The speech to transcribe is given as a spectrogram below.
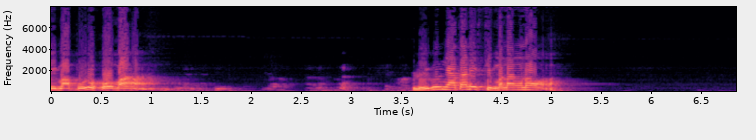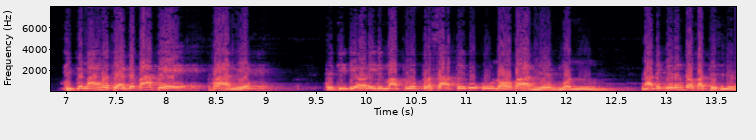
50, koma. Lha iku nyatane dimenangno. Dipenangno dianggap apa? Paham ya? Jadi teori 50 plus 1 itu kuno, paham ya? Mun Nanti kirim tuh hadis ini.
